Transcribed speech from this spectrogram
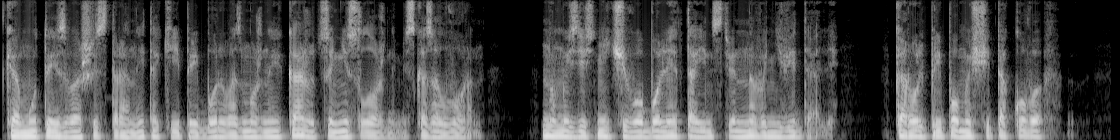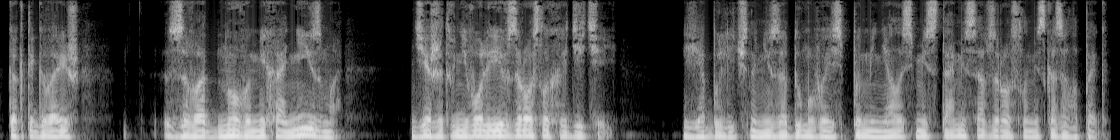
«Кому-то из вашей страны такие приборы, возможно, и кажутся несложными», — сказал Ворон. «Но мы здесь ничего более таинственного не видали. Король при помощи такого, как ты говоришь, заводного механизма держит в неволе и взрослых, и детей». «Я бы лично, не задумываясь, поменялась местами со взрослыми», — сказала Пэг.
